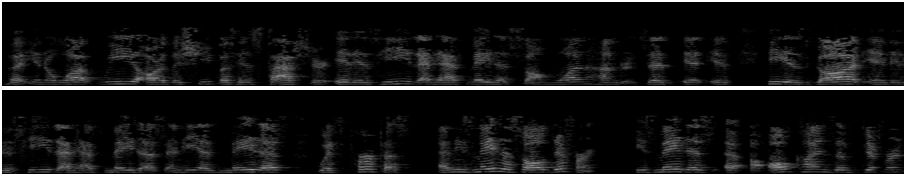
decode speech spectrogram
But you know what? We are the sheep of his pasture. It is he that hath made us. Psalm 100 says it is, he is God and it is he that hath made us and he has made us with purpose. And he's made us all different. He's made us uh, all kinds of different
